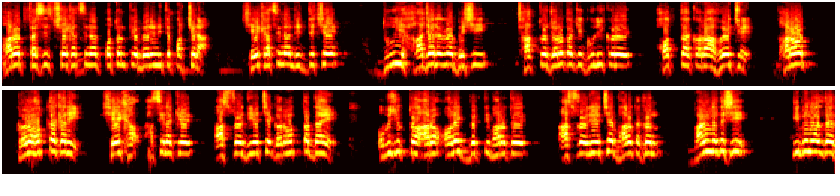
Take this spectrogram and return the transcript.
ভারত ফ্যাসিস্ট শেখ হাসিনার পতনকে মেনে নিতে পারছে না। শেখ হাসিনার নির্দেশে দুই হাজারেরও বেশি ছাত্র জনতাকে গুলি করে হত্যা করা হয়েছে। ভারত গণহত্যাকারী শেখ হাসিনাকে আশ্রয় দিয়েছে গণহত্যার দায়ে। অভিযুক্ত আরও অনেক ব্যক্তি ভারতে আশ্রয় নিয়েছে। ভারত এখন বাংলাদেশি ক্রিমিনালদের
